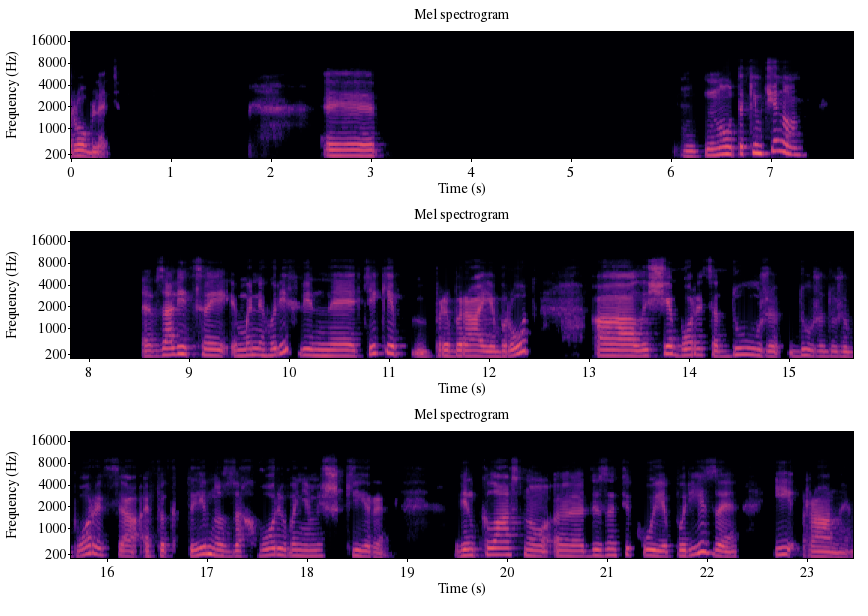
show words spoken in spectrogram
роблять. Ну, таким чином, е, взагалі, цей мильний горіх він не тільки прибирає бруд, але ще бореться дуже, дуже, дуже бореться ефективно з захворюваннями шкіри. Він класно е, дезінфікує порізи і рани.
